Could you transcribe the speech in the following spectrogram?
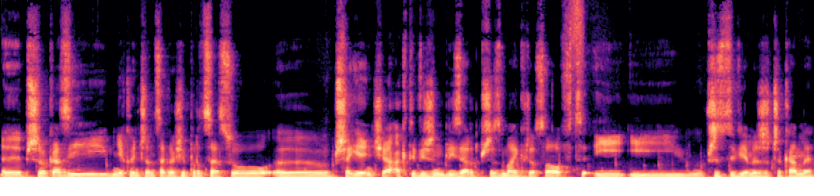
E, przy okazji niekończącego się procesu e, przejęcia Activision Blizzard przez Microsoft i, i wszyscy wiemy, że czekamy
